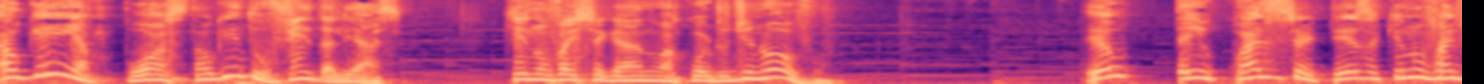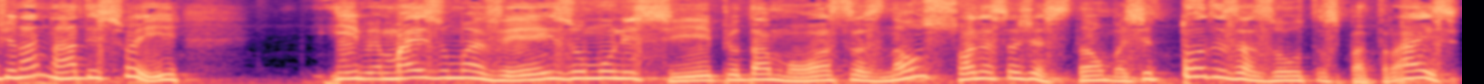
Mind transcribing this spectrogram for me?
Alguém aposta, alguém duvida, aliás, que não vai chegar num acordo de novo? Eu tenho quase certeza que não vai virar nada isso aí. E mais uma vez o município dá mostras, não só nessa gestão, mas de todas as outras para trás,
